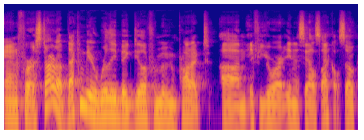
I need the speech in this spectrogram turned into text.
And for a startup, that can be a really big deal for moving product um, if you're in a sales cycle. So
